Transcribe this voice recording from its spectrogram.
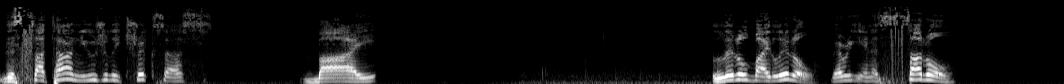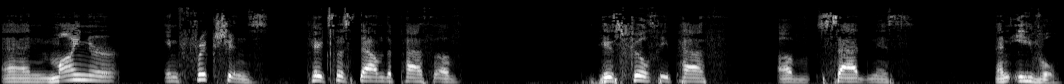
The Satan usually tricks us by little by little, very in a subtle and minor infractions takes us down the path of his filthy path of sadness and evil.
